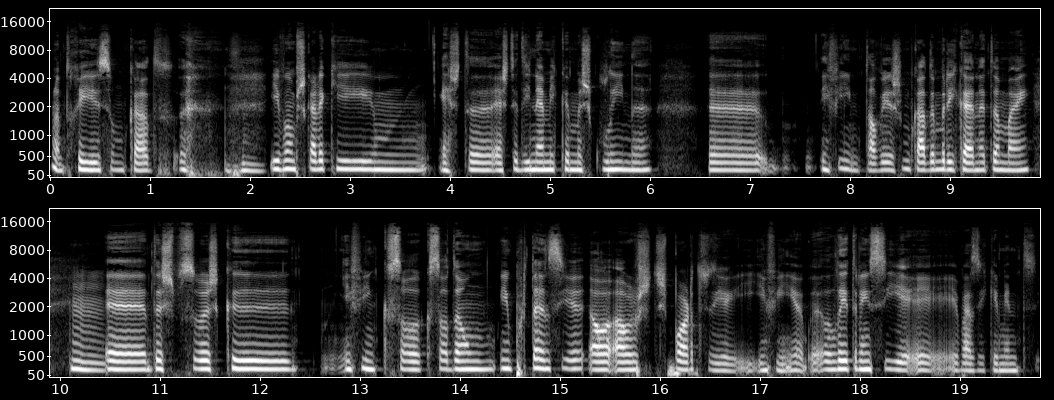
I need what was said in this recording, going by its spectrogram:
pronto, riem-se um bocado. E vão buscar aqui hum, esta, esta dinâmica masculina. enfim, talvez um bocado americana também, eh, das pessoas que, enfim, que só, que só dão importância ao- aos desportos e, enfim, a, letra em si é, é basicamente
